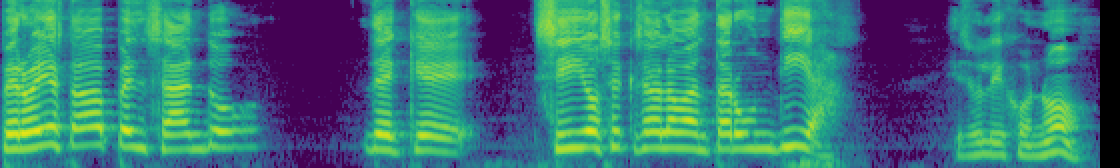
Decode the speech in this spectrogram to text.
Pero ella estaba pensando de que sí, yo sé que se va a levantar un día. Jesús le dijo, no,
